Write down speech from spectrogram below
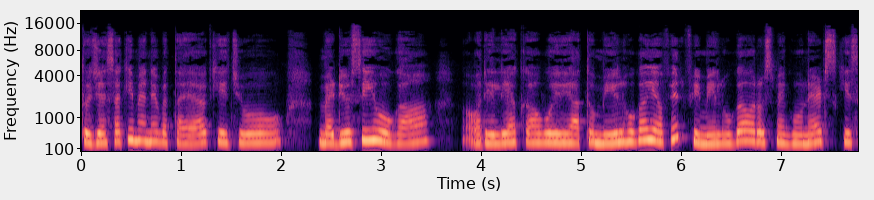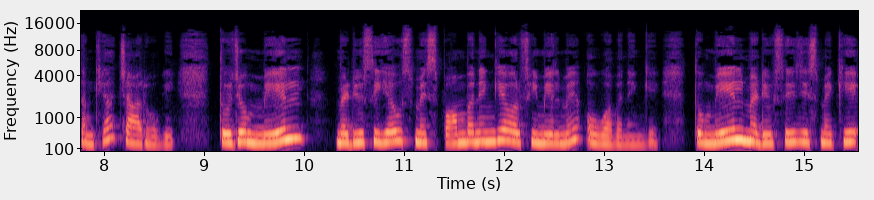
तो जैसा कि मैंने बताया कि जो मेड्यूसी होगा ऑरेलिया का, वो या तो मेल होगा या फिर फीमेल होगा और उसमें गोनेट्स की संख्या चार होगी। तो जो मेल मेड्यूसी है, उसमें स्पॉम बनेंगे और फीमेल में ओवा बनेंगे। तो मेल मेड्यूसी जिसमें कि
